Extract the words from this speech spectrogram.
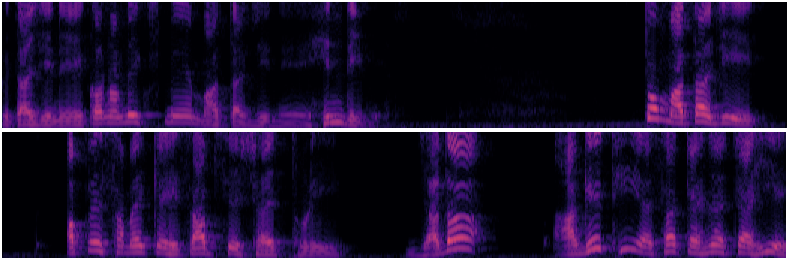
पिताजी ने इकोनॉमिक्स में, माताजी ने हिंदी में। तो माताजी, अपने समय के हिसाब से शायद थोड़ी ज़्यादा आगे थी, ऐसा कहना चाहिए।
